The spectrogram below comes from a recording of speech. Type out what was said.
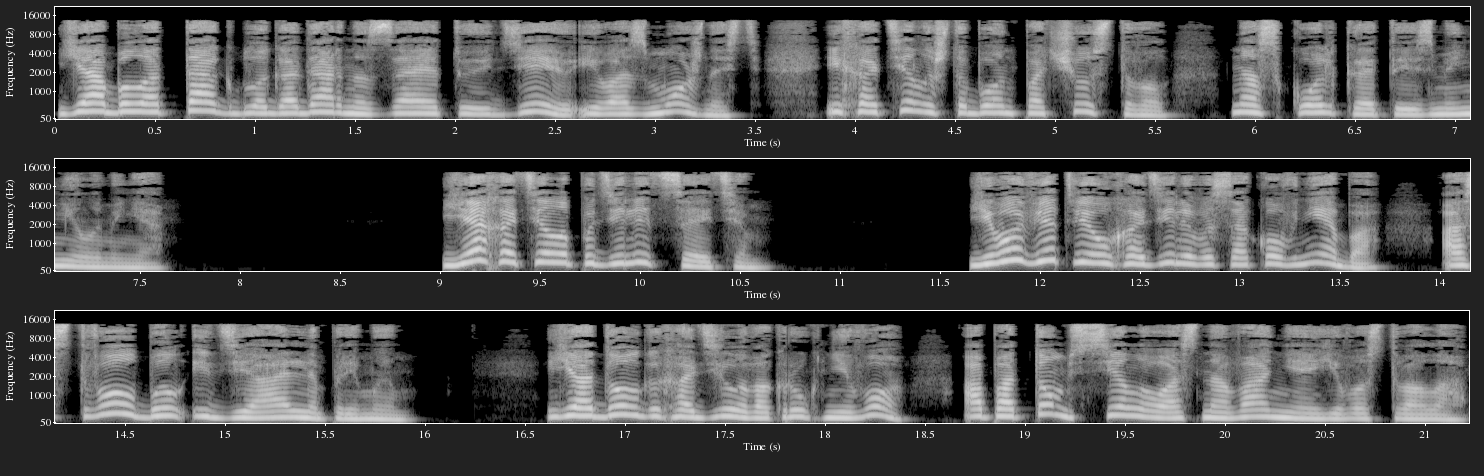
Я была так благодарна за эту идею и возможность, и хотела, чтобы он почувствовал, насколько это изменило меня. Я хотела поделиться этим. Его ветви уходили высоко в небо, а ствол был идеально прямым. Я долго ходила вокруг него, а потом села у основания его ствола.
